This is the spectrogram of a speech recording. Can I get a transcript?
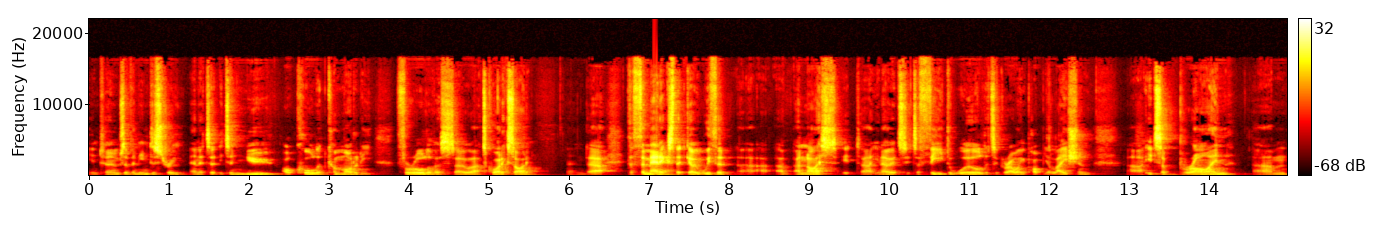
in terms of an industry, and it's a it's a new, I'll call it commodity for all of us. So uh, it's quite exciting, and uh, the thematics that go with it uh, are, are, nice. It uh, you know it's it's a feed the world, it's a growing population, uh, it's a brine, um,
